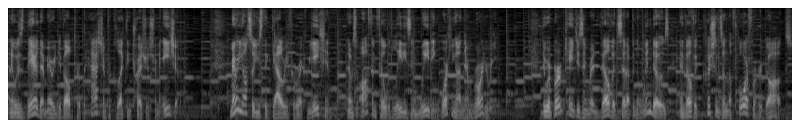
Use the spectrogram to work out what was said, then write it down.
and it was there that Mary developed her passion for collecting treasures from Asia. Mary also used the gallery for recreation, and it was often filled with ladies in waiting working on their embroidery. There were bird cages in red velvet set up in the windows and velvet cushions on the floor for her dogs.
